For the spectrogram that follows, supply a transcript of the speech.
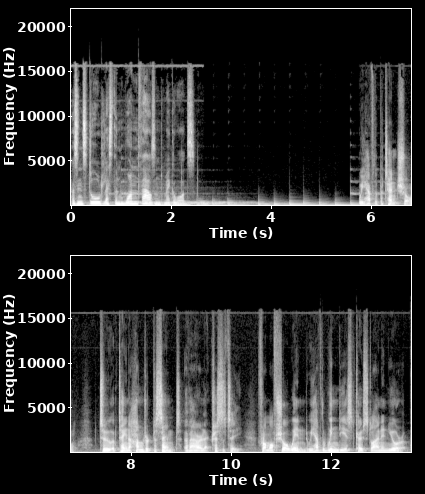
has installed less than 1,000 megawatts. We have the potential to obtain 100% of our electricity from offshore wind. We have the windiest coastline in Europe,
